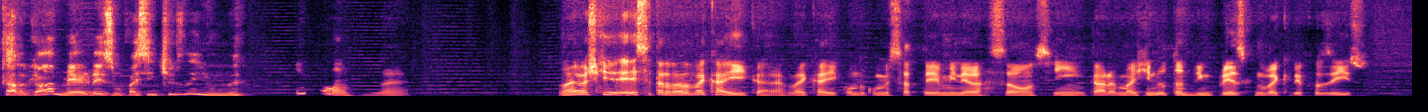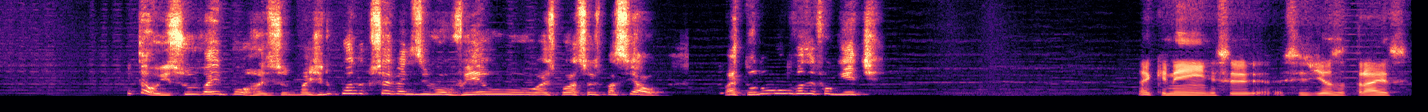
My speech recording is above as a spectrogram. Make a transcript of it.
cara, o que é uma merda, isso não faz sentido nenhum, né? Então, né? Mas eu acho que esse tratado vai cair, cara. Vai cair quando começar a ter mineração assim. Cara, imagina o tanto de empresa que não vai querer fazer isso. Então, isso vai, porra, isso, imagina quando que você vai desenvolver o- a exploração espacial. Vai todo mundo fazer foguete. É que nem esse- esses dias atrás,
